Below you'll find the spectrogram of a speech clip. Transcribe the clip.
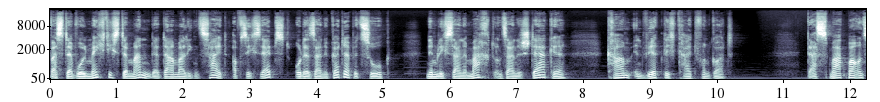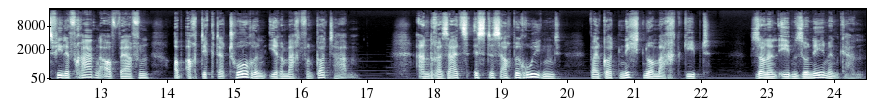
was der wohl mächtigste Mann der damaligen Zeit auf sich selbst oder seine Götter bezog, nämlich seine Macht und seine Stärke, kam in Wirklichkeit von Gott. Das mag bei uns viele Fragen aufwerfen, ob auch Diktatoren ihre Macht von Gott haben. Andererseits ist es auch beruhigend, weil Gott nicht nur Macht gibt, sondern ebenso nehmen kann.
